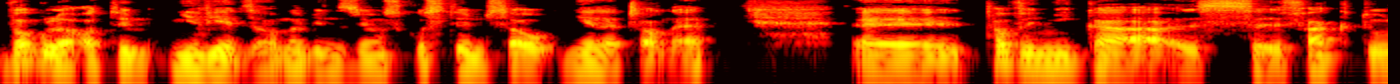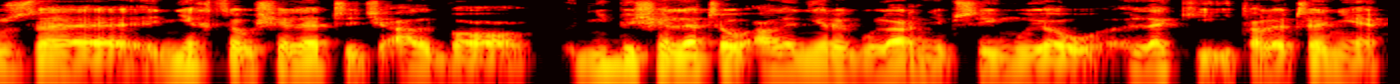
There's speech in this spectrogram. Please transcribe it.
w ogóle o tym nie wiedzą, no więc w związku z tym są nieleczone. To wynika z faktu, że nie chcą się leczyć albo niby się leczą, ale nieregularnie przyjmują leki i to leczenie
